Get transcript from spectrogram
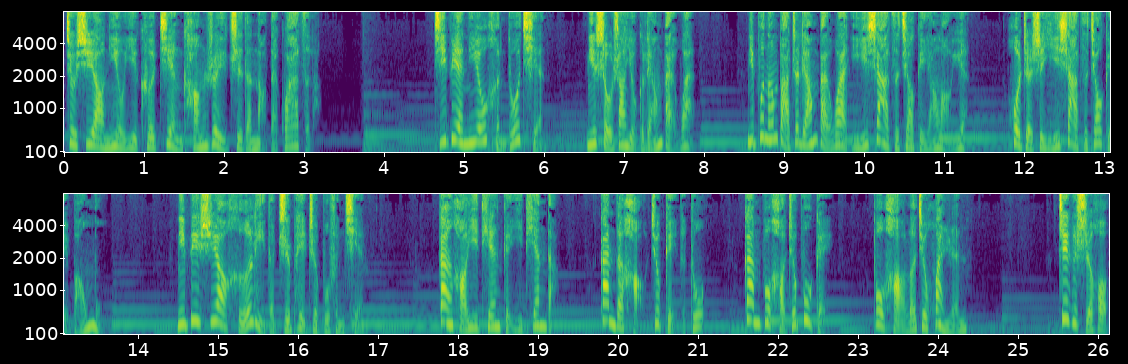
就需要你有一颗健康睿智的脑袋瓜子了。即便你有很多钱，你手上有个两百万，你不能把这两百万一下子交给养老院。或者是一下子交给保姆，你必须要合理的支配这部分钱，干好一天给一天的，干得好就给的多，干不好就不给，不好了就换人。这个时候，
